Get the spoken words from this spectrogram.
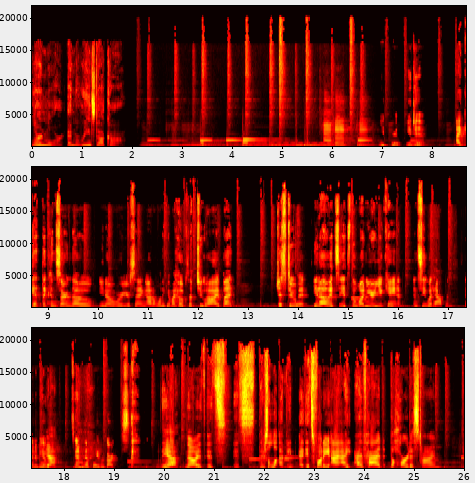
Learn more at marines.com. You do. You do. I get the concern though, you know, where you're saying I don't want to get my hopes up too high, but just do it. You know, it's it's the one year you can and see what happens. It's gonna be okay. Yeah. It's gonna be okay regardless. Yeah, no, it, it's it's there's a lot. I mean, it's funny. I, I I've had the hardest time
